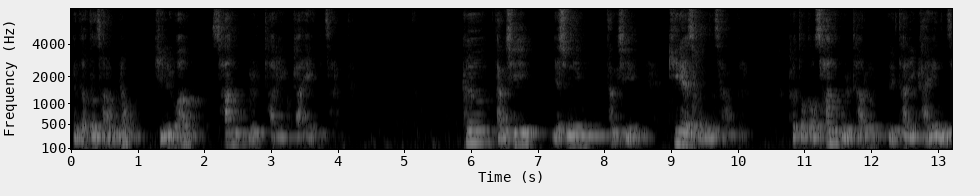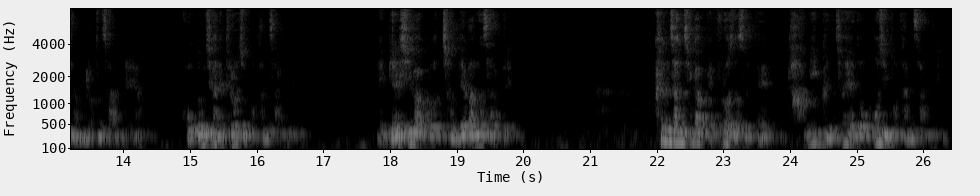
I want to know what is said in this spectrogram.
근데 어떤 사람요? 길과 산 울타리 가에 있는 사람들. 그 당시 예수님 당시 길에 서 있는 사람들, 그것도 또 산 울타리, 울타리 가에 있는 사람들 어떤 사람들이에요? 공동체 안에 들어오지 사람들이고, 예, 멸시받고 천대받는 사람들이고, 큰 잔치가 베풀어졌을 때 감히 근처에도 오지 못하는 사람들입니다.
